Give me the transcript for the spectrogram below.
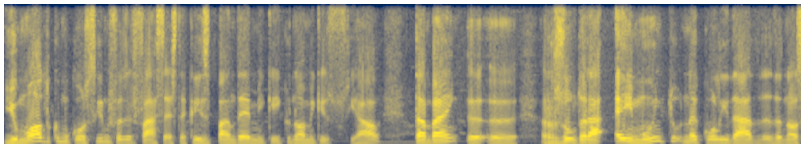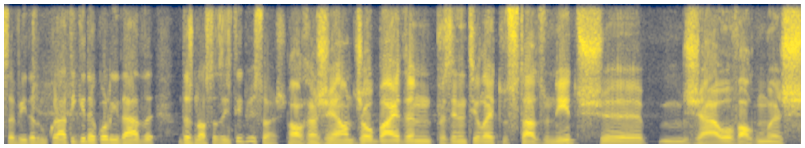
e o modo como conseguirmos fazer face a esta crise pandémica, económica e social, também uh, uh, resultará em muito na qualidade da nossa vida democrática e na qualidade das nossas instituições. Paulo Rangel, Joe Biden, presidente eleito dos Estados Unidos, já houve algumas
